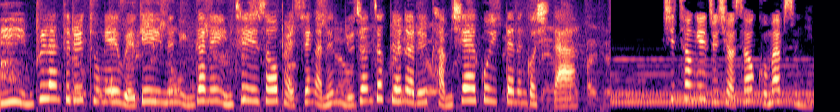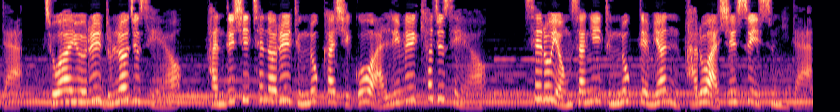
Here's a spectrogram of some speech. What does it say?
이 임플란트를 통해 외계인은 인간의 인체에서 발생하는 유전적 변화를 감시하고 있다는 것이다. 시청해주셔서 고맙습니다. 좋아요를 눌러주세요. 반드시 채널을 등록하시고 알림을 켜주세요. 새로 영상이 등록되면 바로 아실 수 있습니다.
